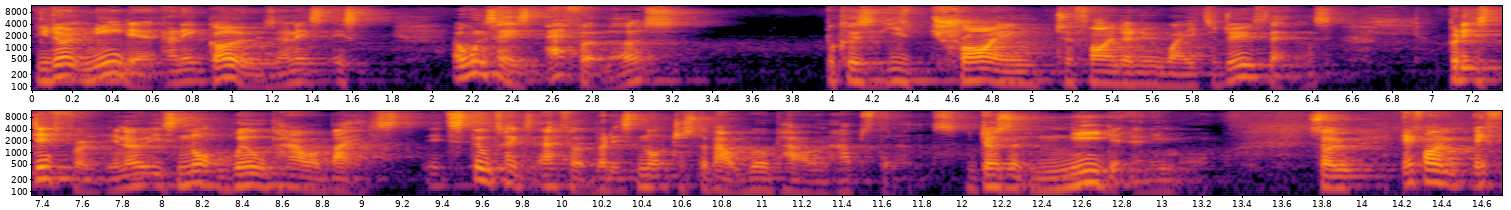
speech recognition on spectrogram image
you don't need it and it goes. And it's, it's I wouldn't say it's effortless, because he's trying to find a new way to do things. But it's different, you know, it's not willpower based. It still takes effort, but it's not just about willpower and abstinence. He doesn't need it anymore. So if I'm, if,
